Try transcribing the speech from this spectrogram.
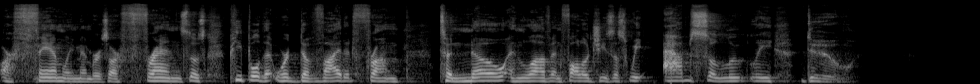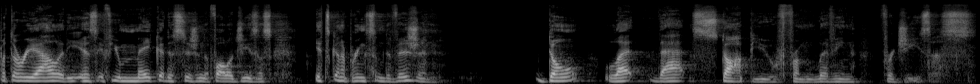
our family members, our friends, those people that we're divided from, to know and love and follow Jesus. We absolutely do. But the reality is, if you make a decision to follow Jesus, it's going to bring some division. Don't let that stop you from living for Jesus.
